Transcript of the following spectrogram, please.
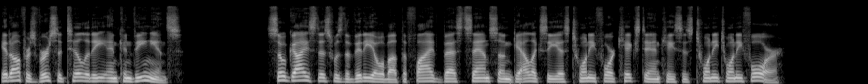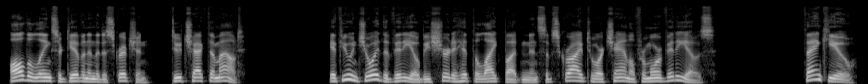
It offers versatility and convenience. So guys this was the video about the 5 best Samsung Galaxy S24 kickstand cases 2024. All the links are given in the description, do check them out. If you enjoyed the video be sure to hit the like button and subscribe to our channel for more videos. Thank you.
